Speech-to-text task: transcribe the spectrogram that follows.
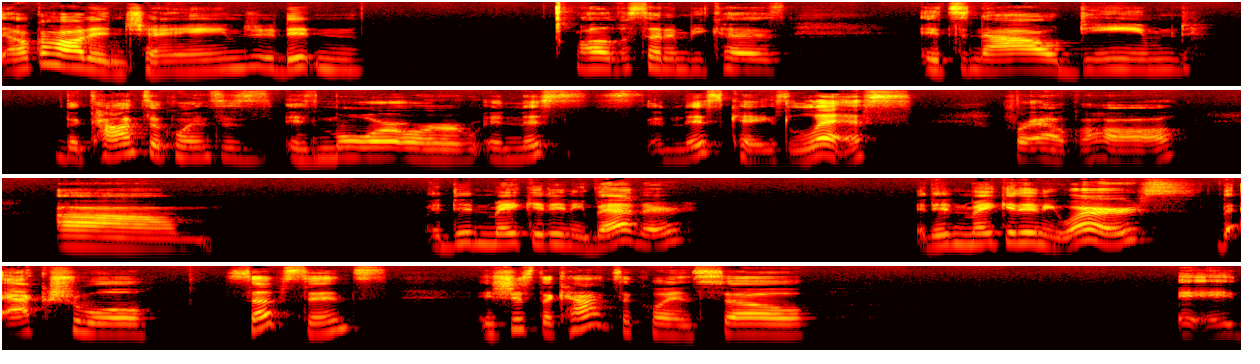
alcohol didn't change. It didn't all of a sudden because it's now deemed the consequence is, is more or in this in this case less for alcohol. Um, it didn't make it any better. It didn't make it any worse. The actual substance, it's just the consequence. So it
